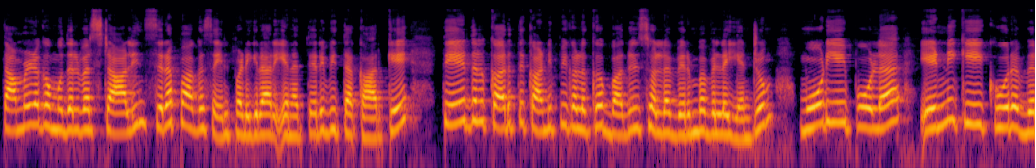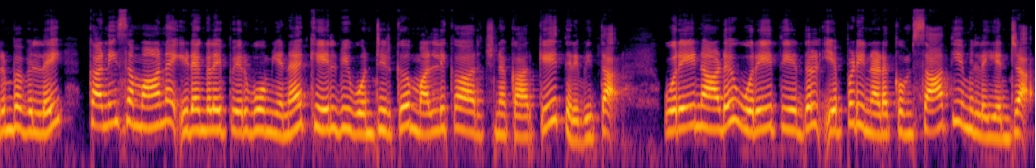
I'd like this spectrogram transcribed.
தமிழக முதல்வர் ஸ்டாலின் சிறப்பாக செயல்படுகிறார் என தெரிவித்த கார்கே தேர்தல் கருத்து கணிப்புகளுக்கு பதில் சொல்ல விரும்பவில்லை என்றும் மோடியைப் போல எண்ணிக்கையை கூற விரும்பவில்லை கணிசமான இடங்களை பெறுவோம் என கேள்வி ஒன்றிற்கு மல்லிகா அர்ஜுன கார்கே தெரிவித்தார். ஒரே நாடு ஒரே தேர்தல் எப்படி நடக்கும் சாத்தியமில்லை என்றார்.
